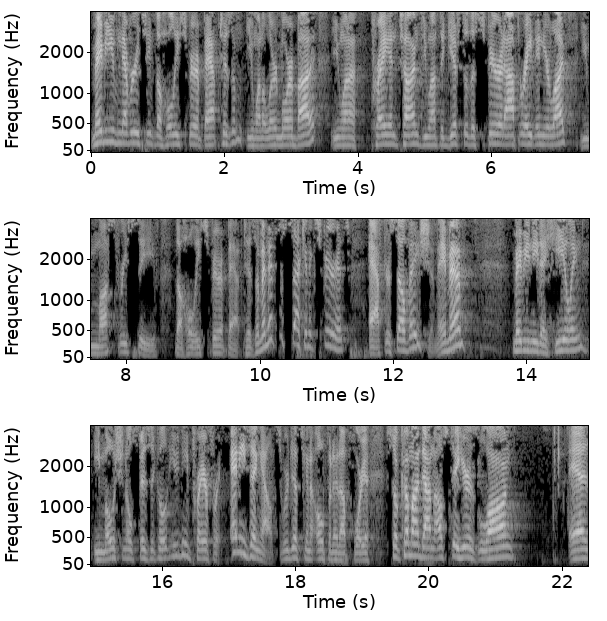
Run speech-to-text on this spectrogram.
Maybe you've never received the Holy Spirit baptism. You want to learn more about it. You want to pray in tongues. You want the gifts of the Spirit operating in your life. You must receive the Holy Spirit baptism. And it's a second experience after salvation. Amen? Maybe you need a healing, emotional, physical. You need prayer for anything else. We're just going to open it up for you. So come on down. I'll stay here as long as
